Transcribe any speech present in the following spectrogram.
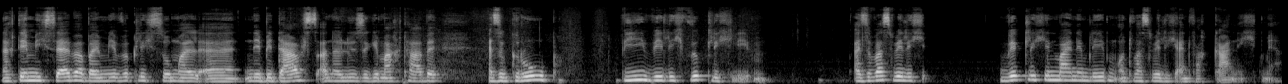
nachdem ich selber bei mir wirklich so mal äh, eine Bedarfsanalyse gemacht habe, also grob, wie will ich wirklich leben? Also was will ich wirklich in meinem Leben und was will ich einfach gar nicht mehr?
